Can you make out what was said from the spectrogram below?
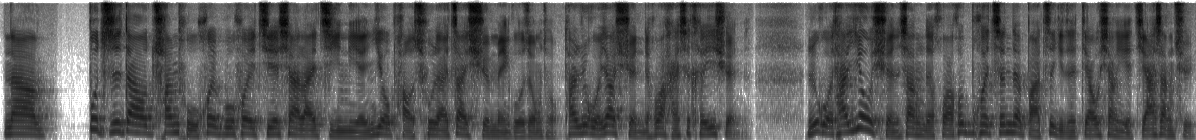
那。不知道川普会不会接下来几年又跑出来再选美国总统？他如果要选的话，还是可以选的。如果他又选上的话，会不会真的把自己的雕像也加上去？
